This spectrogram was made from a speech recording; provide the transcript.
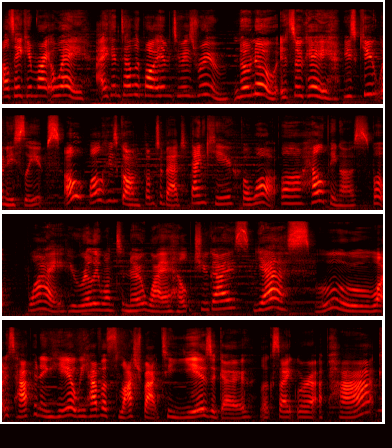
I'll take him right away. I can teleport him to his room. No, no, it's okay. He's cute when he sleeps. Oh, well, he's gone. Gone to bed. Thank you. For what? For helping us. But why? You really want to know why I helped you guys? Yes. Ooh, what is happening here? We have a flashback to years ago. Looks like we're at a park.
